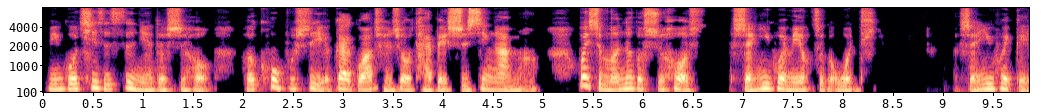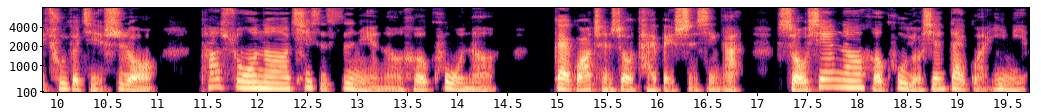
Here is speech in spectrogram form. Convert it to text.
民国七十四年的时候，何库不是也盖瓜承受台北市信案吗？为什么那个时候审议会没有这个问题？审议会给出一个解释哦，他说呢，七十四年呢，何库呢。盖瓜承受台北市信案，首先呢，合库有先代管一年，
